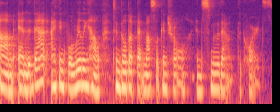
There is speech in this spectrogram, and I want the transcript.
Um, and that I think will really help to build up that muscle control and smooth out the chords.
